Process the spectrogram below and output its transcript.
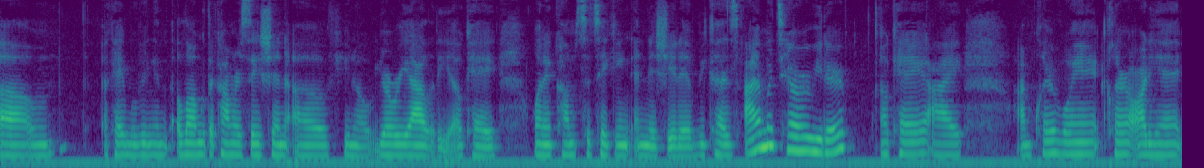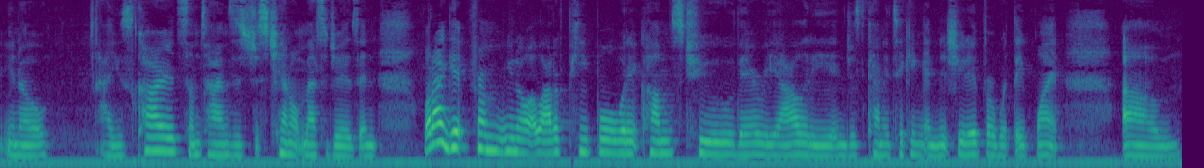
um okay, moving in along with the conversation of, you know, your reality, okay, when it comes to taking initiative because I'm a tarot reader, okay? I I'm clairvoyant, clairaudient, you know, I use cards, sometimes it's just channeled messages. And what I get from, you know, a lot of people when it comes to their reality and just kind of taking initiative for what they want, um,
